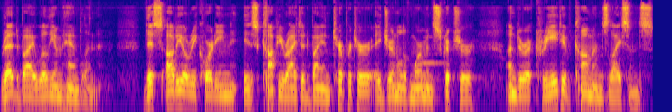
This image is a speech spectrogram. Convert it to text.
Read by William Hamblin. This audio recording is copyrighted by Interpreter, a Journal of Mormon Scripture, under a Creative Commons license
